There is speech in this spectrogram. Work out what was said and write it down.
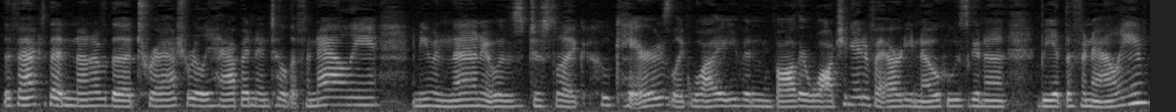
the fact that none of the trash really happened until the finale and even then it was just like who cares? Like why even bother watching it if i already know who's gonna be at the finale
